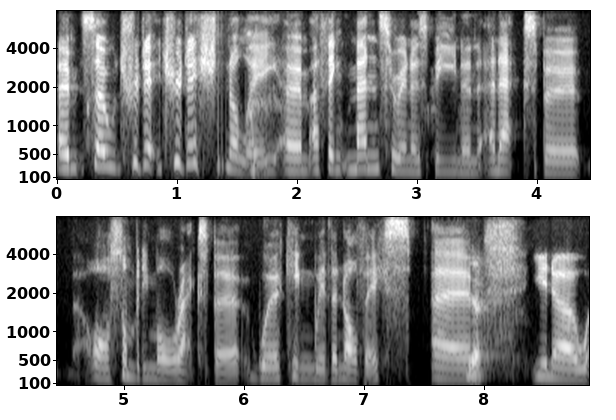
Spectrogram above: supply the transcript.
Um, so tradi- traditionally, um, I think mentoring has been an, an expert or somebody more expert working with a novice. Um, Yes. you know,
